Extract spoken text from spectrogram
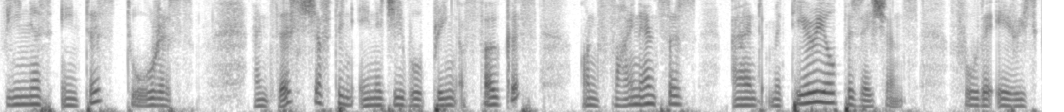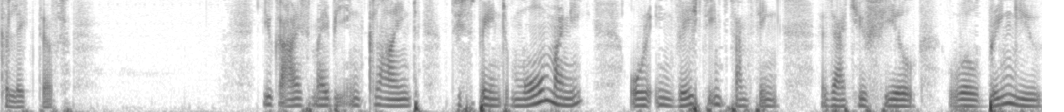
Venus enters Taurus, and this shift in energy will bring a focus on finances and material possessions for the Aries collective you guys may be inclined to spend more money or invest in something that you feel will bring you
